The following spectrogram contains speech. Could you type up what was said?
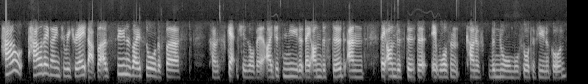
how how are they going to recreate that? But as soon as I saw the first kind of sketches of it, I just knew that they understood, and they understood that it wasn't kind of the normal sort of unicorn.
